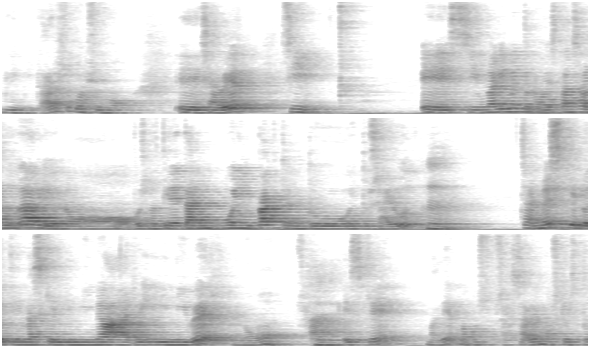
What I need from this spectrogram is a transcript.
limitar su consumo. Eh, saber si, eh, si un alimento no es tan saludable o no, pues no tiene tan buen impacto en tu, en tu salud, o sea, no es que lo tengas que eliminar y ni ver, no, o sea, es que, ¿vale? Vamos, o sea, sabemos que esto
